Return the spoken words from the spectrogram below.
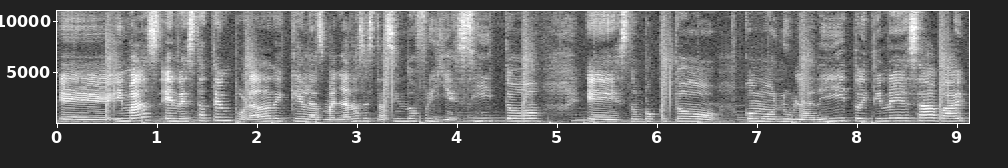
eh, y más en esta temporada de que en las mañanas está haciendo frillecito, eh, está un poquito como nubladito y tiene esa vibe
